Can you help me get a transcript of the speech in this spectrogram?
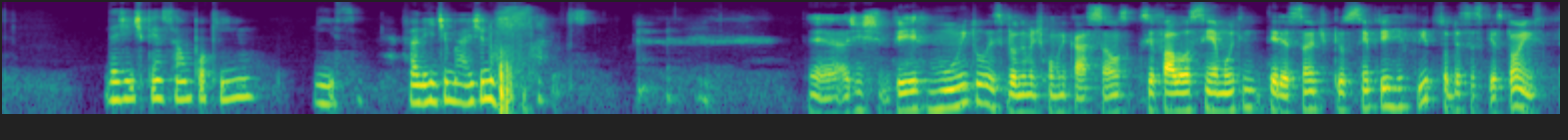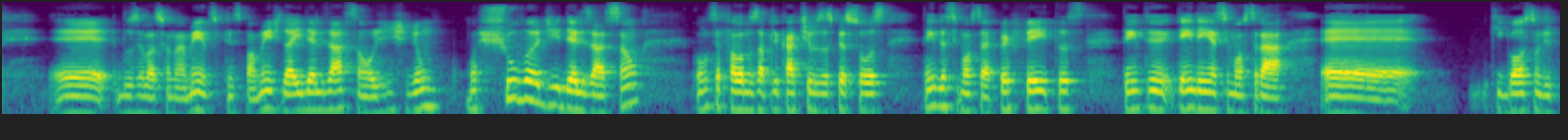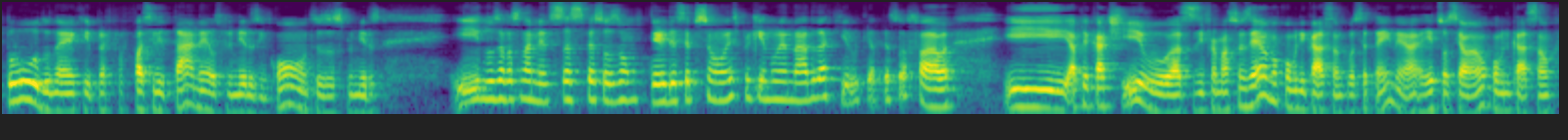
Da gente pensar um pouquinho nisso. Falei demais de novo. É, a gente vê muito esse problema de comunicação. Que você falou assim é muito interessante, porque eu sempre reflito sobre essas questões é, dos relacionamentos, principalmente da idealização. Hoje a gente vê um, uma chuva de idealização, como você falou nos aplicativos, as pessoas tendem a se mostrar perfeitas, tendem, tendem a se mostrar é, que gostam de tudo, né, que para facilitar, né, os primeiros encontros, os primeiros e nos relacionamentos as pessoas vão ter decepções porque não é nada daquilo que a pessoa fala. E aplicativo, essas informações é uma comunicação que você tem, né? A rede social é uma comunicação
